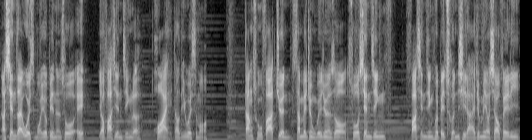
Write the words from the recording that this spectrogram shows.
那现在为什么又变成说，哎，要发现金了？Why？到底为什么？当初发券三倍券、五倍券的时候，说现金发现金会被存起来，就没有消费力。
